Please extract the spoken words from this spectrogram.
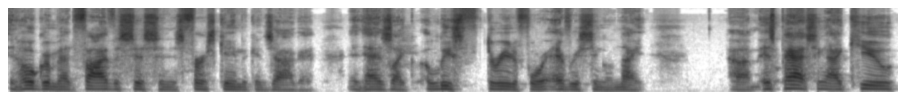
And Holmgren had five assists in his first game at Gonzaga and has like at least three to four every single night. Um, his passing IQ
